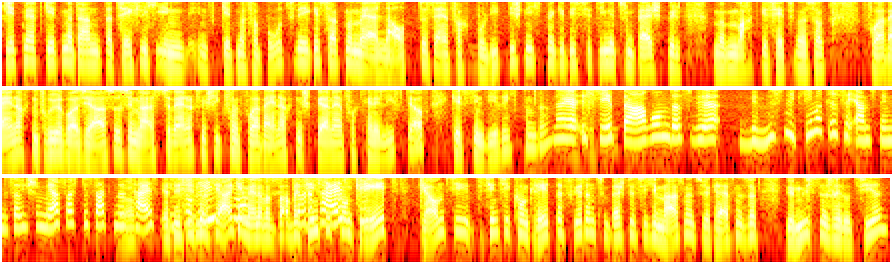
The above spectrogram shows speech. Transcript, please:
geht, man, geht man dann tatsächlich in, in, geht man Verbotswege, sagt man, man erlaubt das einfach politisch nicht mehr gewisse Dinge, zum Beispiel, man macht Gesetze, man sagt, vor Weihnachten, früher war es ja auch so, sind meist zu Weihnachten schick, von vor Weihnachten sperren einfach keine Lifte auf. Geht es in die Richtung dann? Naja, es geht darum, dass wir, wir müssen die Klimakrise ernst nehmen. Das habe ich schon mehrfach gesagt. Und das ja. heißt, ja, das ist nur sehr allgemein. Aber, aber ja, sind Sie konkret, glauben Sie, sind Sie konkret dafür, dann zum Beispiel solche Maßnahmen zu ergreifen und zu sagen, wir müssen es reduzieren,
